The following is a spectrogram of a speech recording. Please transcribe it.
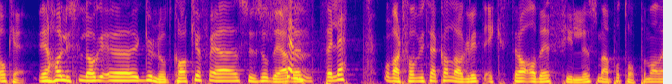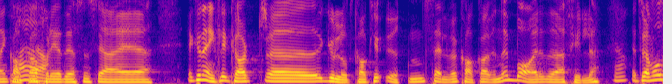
Ok. Jeg har lyst til å lage uh, gulrotkake, for jeg syns jo det er best. Kjempelett. Og i hvert fall hvis jeg kan lage litt ekstra av det fyllet som er på toppen av den kaka. Ja, ja. Fordi det synes jeg Jeg kunne egentlig klart uh, gulrotkake uten selve kaka under, bare det der fyllet. Ja. Jeg, tror jeg, må,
